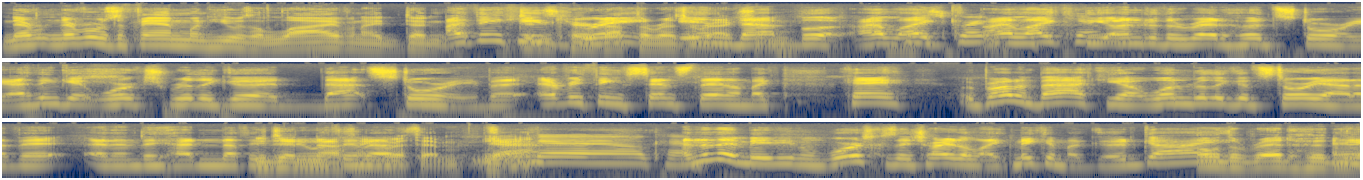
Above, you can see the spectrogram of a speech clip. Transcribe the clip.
Never never was a fan when he was alive, and I didn't. I think he's didn't care great about the resurrection. in that book. I like I like the killed. Under the Red Hood story. I think it works really good that story. But everything since then, I'm like, okay, we brought him back. You got one really good story out of it, and then they had nothing You to did do nothing with him. with him. Yeah. Yeah, okay. And then they made it even worse because they tried to like make him a good guy. Oh, the Red Hood and, And the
